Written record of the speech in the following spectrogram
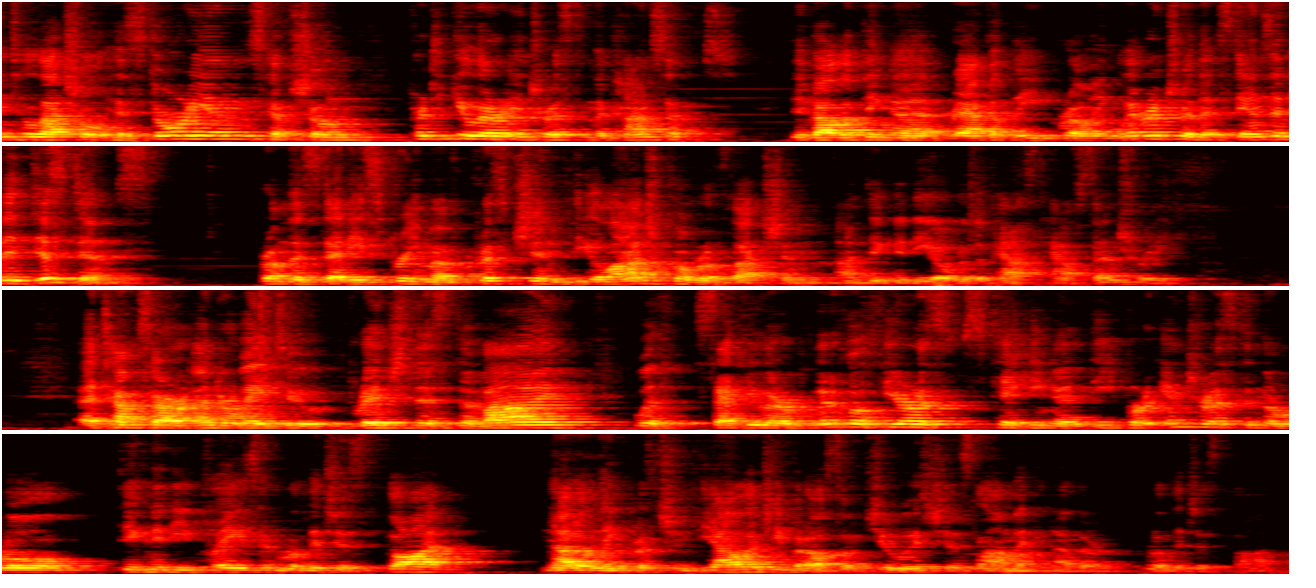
intellectual historians have shown particular interest in the concept, developing a rapidly growing literature that stands at a distance from the steady stream of Christian theological reflection on dignity over the past half century. Attempts are underway to bridge this divide, with secular political theorists taking a deeper interest in the role dignity plays in religious thought not only Christian theology, but also Jewish, Islamic, and other religious thought.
